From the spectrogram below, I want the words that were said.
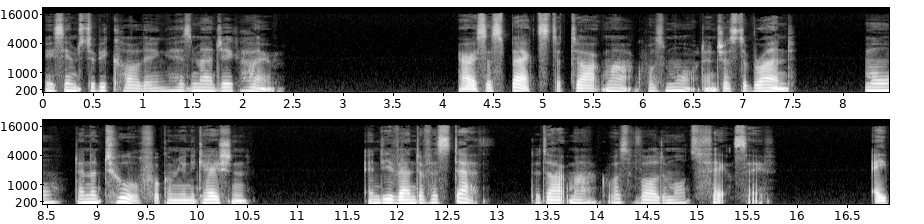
he seems to be calling his magic home. Harry suspects the Dark Mark was more than just a brand, more than a tool for communication. In the event of his death, the Dark Mark was Voldemort's failsafe. A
